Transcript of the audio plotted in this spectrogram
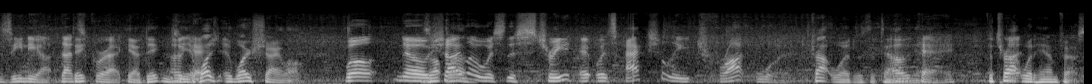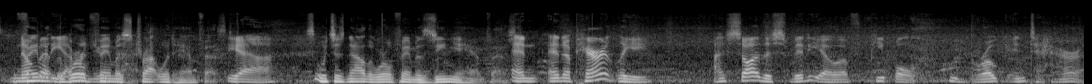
Xenia. That's Da- correct. Yeah, Dayton Xenia. Okay. It was it was Shiloh. Well, no, Shiloh was the street. It was actually Trotwood. Trotwood was the town. yeah. Okay. The Trotwood Hamfest. The nobody the world famous that. Trotwood Hamfest, Yeah. which is now the world famous Xenia Hamfest. And and apparently, I saw this video of people who broke into Hara.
